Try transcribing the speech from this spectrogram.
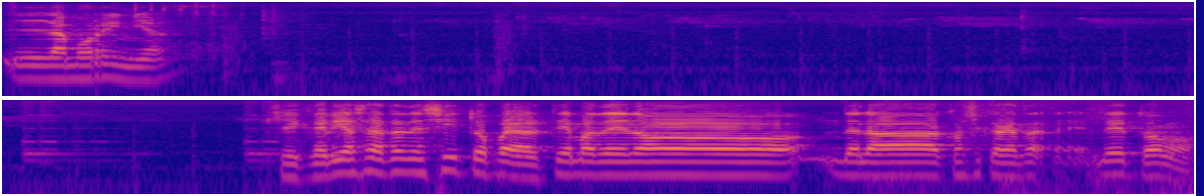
La morriña. Si querías hacer necesito para el tema de los. de las cositas que- de esto, vamos.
